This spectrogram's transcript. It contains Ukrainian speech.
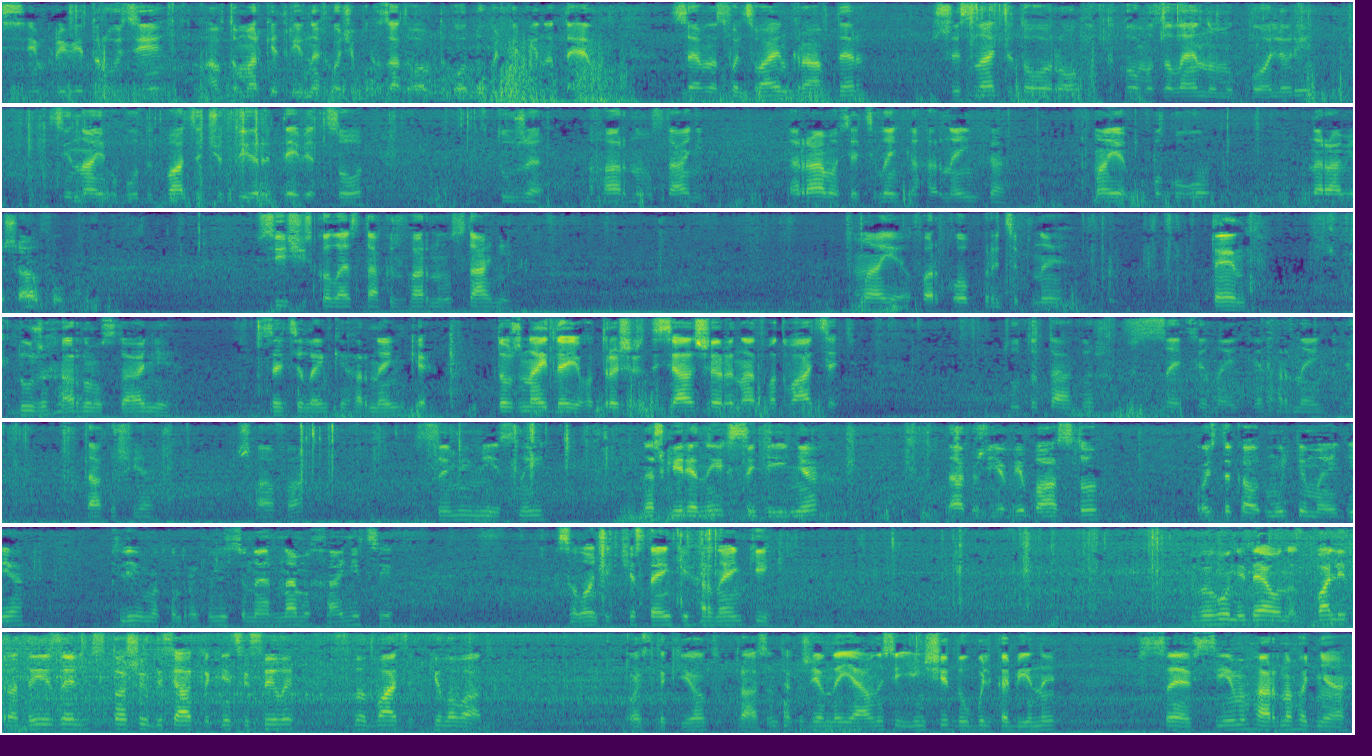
Всім привіт, друзі! Автомаркет Рівне хочу показати вам таку дубль кабіна TN. Це в нас Volkswagen Crafter 16-го року в такому зеленому кольорі. Ціна його буде 24 900 в дуже гарному стані. Рама вся ціленька, гарненька. Має бокову на рамі шафу. Всі шість колес також в гарному стані. Має фаркоп прицепний, тент в дуже гарному стані. Все ціленьке, гарненьке. Довжина йде його 3,60, ширина 2,20. Тут також все ціленьке, гарненьке. Також є шафа семимісний на шкіряних сидіннях. Також є вібасто. Ось така от мультимедіа. Клімат, контроль кондиціонер на механіці. Салончик чистенький, гарненький. Двигун іде у нас 2 літра дизель, 160 кінці сили, 120 кВт. Ось такі от траси. Також є в наявності інші дубль кабіни. Все, всім гарного дня.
